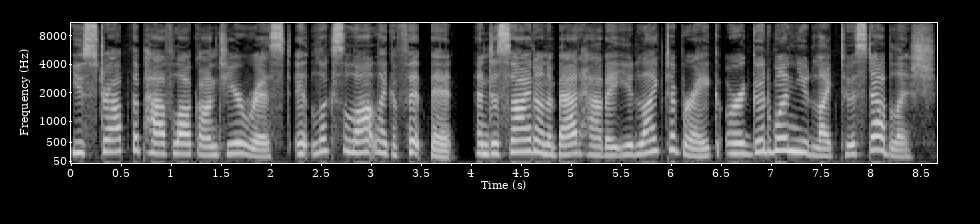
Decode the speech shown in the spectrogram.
You strap the Pavlok onto your wrist, it looks a lot like a Fitbit, and decide on a bad habit you'd like to break or a good one you'd like to establish.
